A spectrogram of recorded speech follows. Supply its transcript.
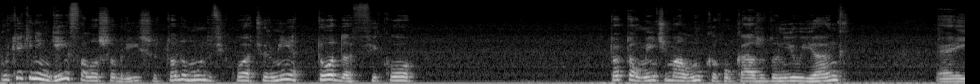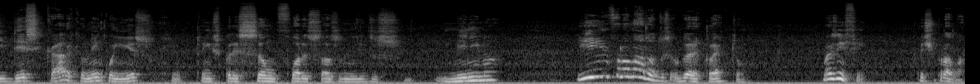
por que, que ninguém falou sobre isso? Todo mundo ficou, a turminha toda ficou totalmente maluca com o caso do Neil Young é, e desse cara que eu nem conheço, que tem expressão fora dos Estados Unidos mínima, e não falou nada do, do Eric Clapton. Mas enfim, deixa pra lá.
